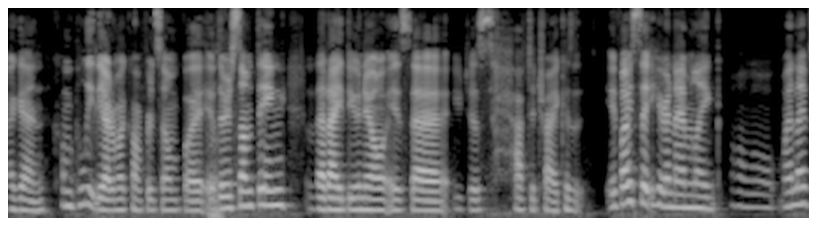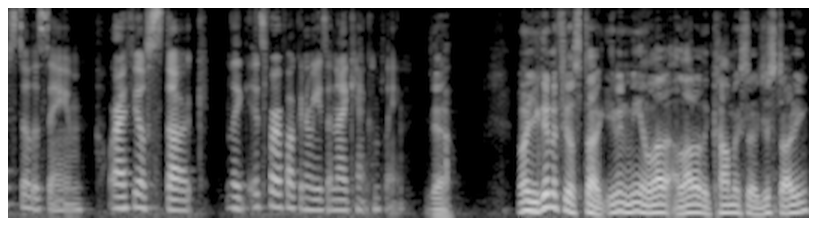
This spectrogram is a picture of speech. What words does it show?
Again, completely out of my comfort zone. But if there's something that I do know is that you just have to try. Because if I sit here and I'm like, oh, my life's still the same, or I feel stuck, like it's for a fucking reason. I can't complain. Yeah. No, you're gonna feel stuck. Even me, a lot of a lot of the comics that are just starting,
